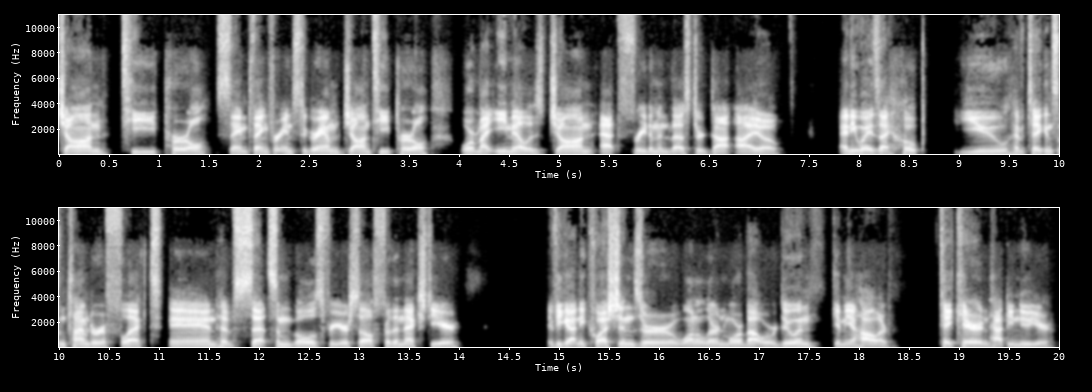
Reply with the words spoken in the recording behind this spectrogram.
John T. Pearl. Same thing for Instagram, John T. Pearl, or my email is john at freedominvestor.io. Anyways, I hope you have taken some time to reflect and have set some goals for yourself for the next year. If you got any questions or want to learn more about what we're doing, give me a holler. Take care and happy new year.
